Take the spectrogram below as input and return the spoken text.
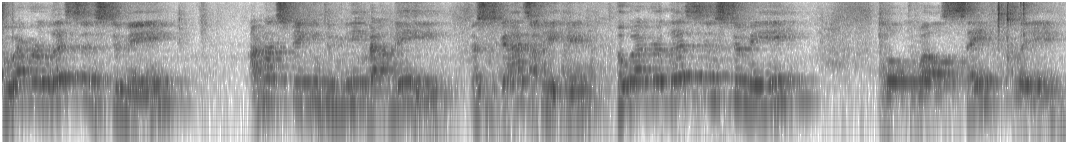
Whoever listens to me, I'm not speaking to me about me. This is God speaking. Whoever listens to me will dwell safely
